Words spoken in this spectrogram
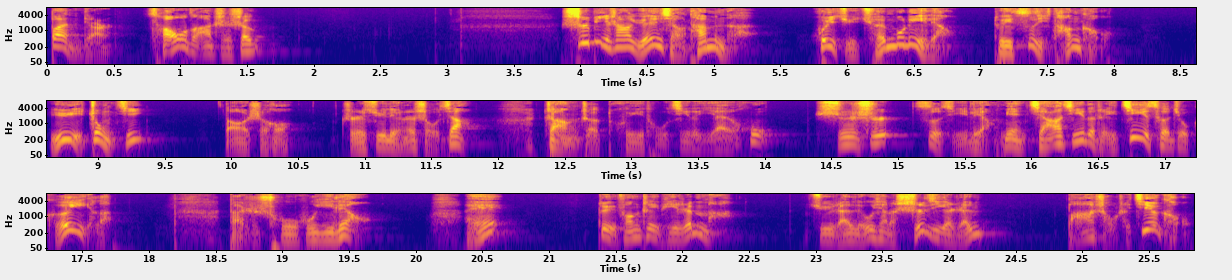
半点嘈杂之声。施必杀原想他们呢，会举全部力量对自己堂口予以重击，到时候只需领着手下仗着推土机的掩护，实施自己两面夹击的这计策就可以了。但是出乎意料，哎，对方这批人马居然留下了十几个人把守着街口。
